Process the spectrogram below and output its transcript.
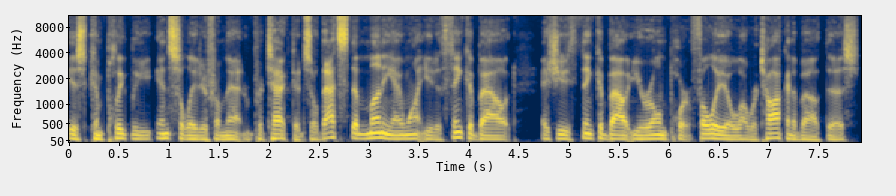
is completely insulated from that and protected. So that's the money I want you to think about as you think about your own portfolio while we're talking about this.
